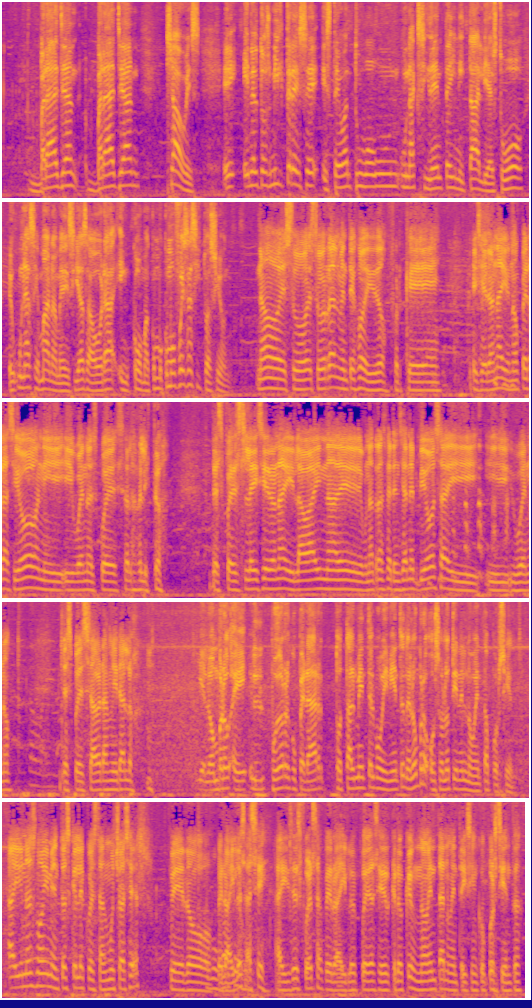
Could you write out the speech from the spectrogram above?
Brian, Brian Chávez. Eh, en el 2013 Esteban tuvo un, un accidente en Italia, estuvo una semana, me decías ahora, en coma. ¿Cómo, cómo fue esa situación? No, estuvo, estuvo realmente jodido porque le hicieron ahí una operación y, y bueno, después, hola abuelito, después le hicieron ahí la vaina de una transferencia nerviosa y, y bueno, después ahora míralo. ¿Y el hombro eh, pudo recuperar totalmente el movimiento en el hombro o solo tiene el 90%? Hay unos movimientos que le cuestan mucho hacer, pero, pero ahí los hace, ahí se esfuerza, pero ahí lo puede hacer creo que un 90-95%.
